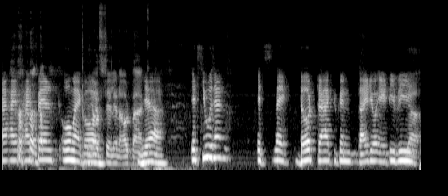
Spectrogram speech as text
I, I, I felt oh my god. The. Australian outback. Yeah, it's huge and it's like dirt track. You can ride your ATV Yeah.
